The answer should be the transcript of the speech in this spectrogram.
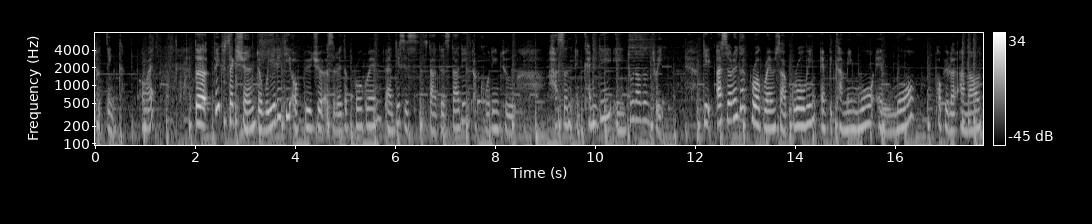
to think. Alright. The fifth section, the reality of future accelerator program, and this is started studied according to Husson and Kennedy in 2003. The accelerator programs are growing and becoming more and more popular among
